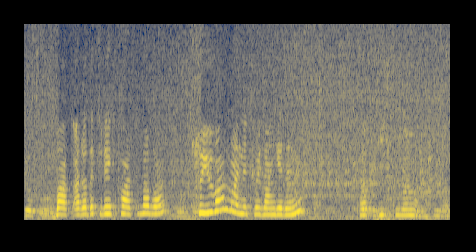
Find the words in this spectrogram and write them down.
Yok o. Bak aradaki renk farkına bak. Suyu var mı anne köyden gelenin? Hiç kullanmadım. Şimdi bak.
